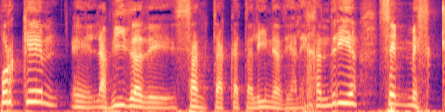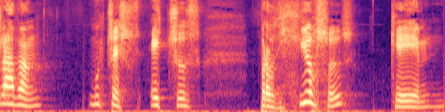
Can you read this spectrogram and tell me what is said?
porque en eh, la vida de Santa Catalina de Alejandría se mezclaban muchos hechos prodigiosos que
